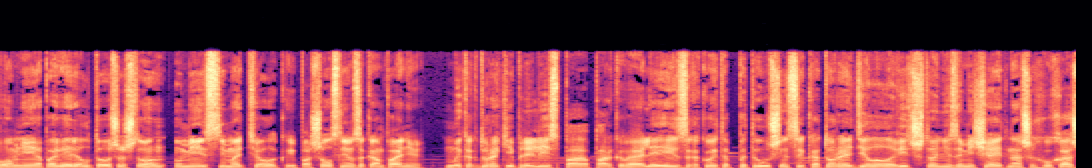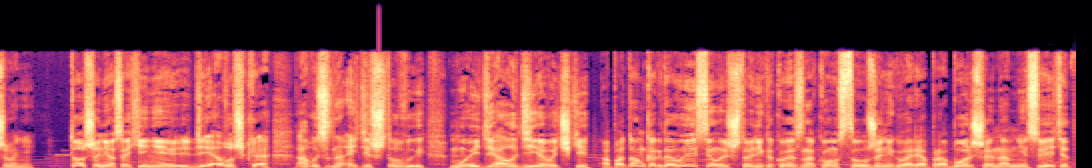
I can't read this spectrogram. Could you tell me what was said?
Помню, я поверил тоже, что он умеет снимать тёлок, и пошел с ним за компанию. Мы, как дураки, плелись по парковой аллее за какой-то ПТУшницей, которая делала вид, что не замечает наших ухаживаний. Тоша нес ахинею. «Девушка, а вы знаете, что вы мой идеал девочки?» А потом, когда выяснилось, что никакое знакомство, уже не говоря про большее, нам не светит,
